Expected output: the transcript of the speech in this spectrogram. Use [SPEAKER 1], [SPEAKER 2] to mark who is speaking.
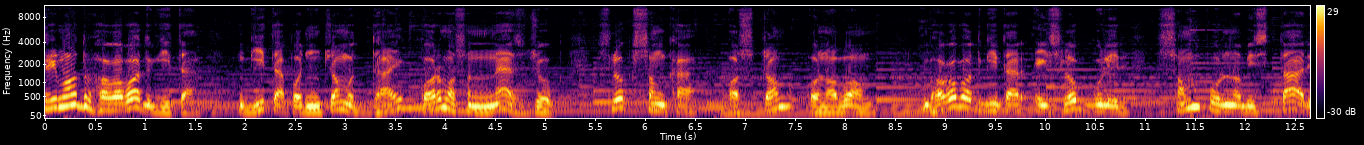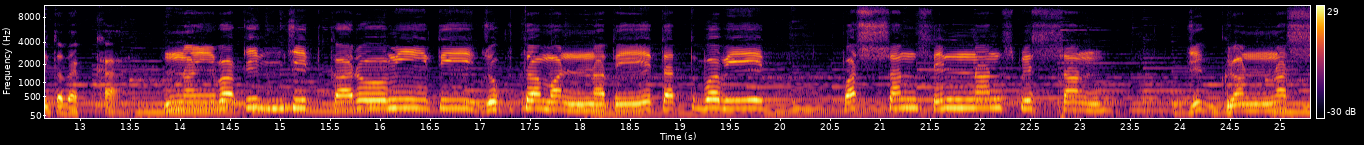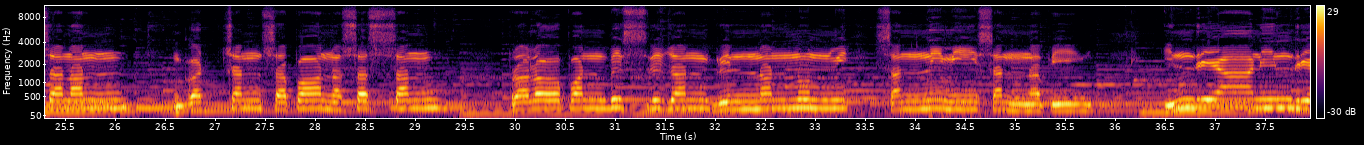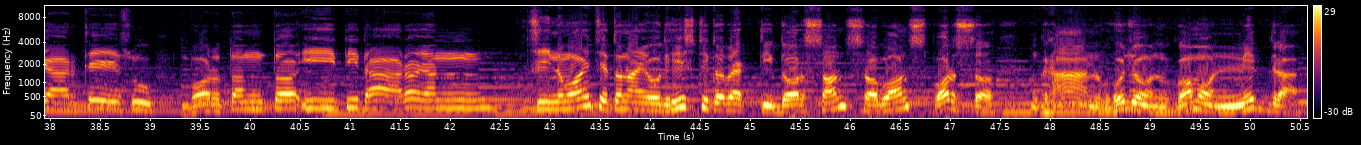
[SPEAKER 1] শ্রীমদ্ ভগবদ গীতা গীতা পঞ্চম অধ্যায়, কর্মসন্ন্যাস যোগ, শ্লোক সংখ্যা অষ্টম ও নবম। ভগবদ গীতার এই শ্লোকগুলির সম্পূর্ণ বিস্তারিত ব্যাখ্যা। নৈব কিঞ্চিৎ করোমিতি যুক্তমন্নতে তত্ত্ববিদ পশ্যন শৃণ্বন স্পৃশন জিঘ্রন্নশনন গচ্ছন সপন শস্যন প্রলোপন বিসৃজন গৃহ্ণন্নুন্মি সন্নিমিষন্নপি ইন্দ্রিয়াণীন্দ্রিয়ার্থেষু বর্তন্ত ইতি ধারয়ন। চিন্ময় চেতনায় অধিষ্ঠিত ব্যক্তি দর্শন, শ্রবণ, স্পর্শ, ঘ্রাণ, ভোজন, গমন, নিদ্রা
